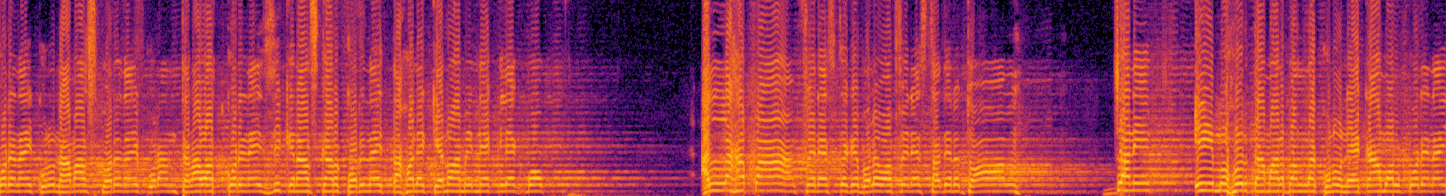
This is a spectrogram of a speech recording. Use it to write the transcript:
করে নাই, কোনো নামাজ করে নাই, কোরআন তেলাওয়াত করে নাই, জিকির আজকার করে নাই, তাহলে কেন আমি নেক লিখব? আল্লাহ পাক ফেরেস্তাকে বলে, ও ফেরেস্তাদের দল, জানি এই মুহূর্তে আমার বান্দা কোনো নেক আমল করে নাই।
